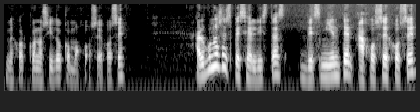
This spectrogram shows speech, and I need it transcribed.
mejor conocido como José José. Algunos especialistas desmienten a José José,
